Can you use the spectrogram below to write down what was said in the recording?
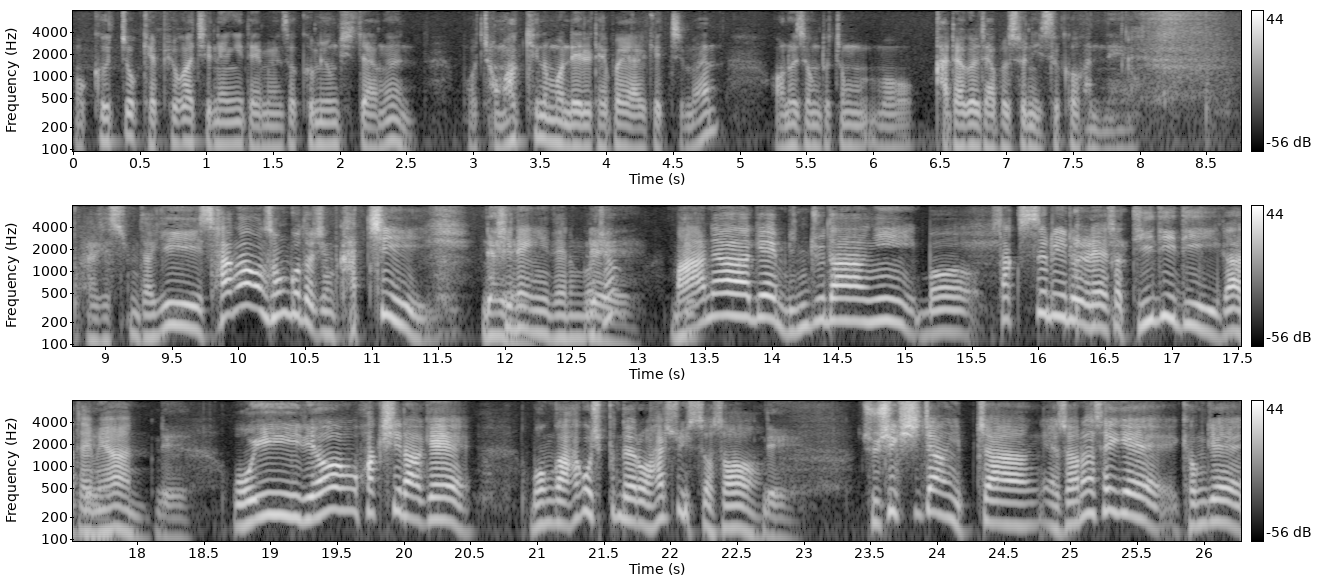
뭐 그쪽 개표가 진행이 되면서 금융 시장은 뭐 정확히는 뭐 내일 돼봐야 알겠지만 어느 정도 좀 뭐 가닥을 잡을 수는 있을 것 같네요. 알겠습니다. 이 상하원 선거도 지금 같이 네. 진행이 되는 거죠? 네. 만약에 민주당이 뭐 싹쓸이를 해서 DDD가 되면 네. 네. 오히려 확실하게 뭔가 하고 싶은 대로 할 수 있어서 네. 주식시장 입장에서나 세계 경제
